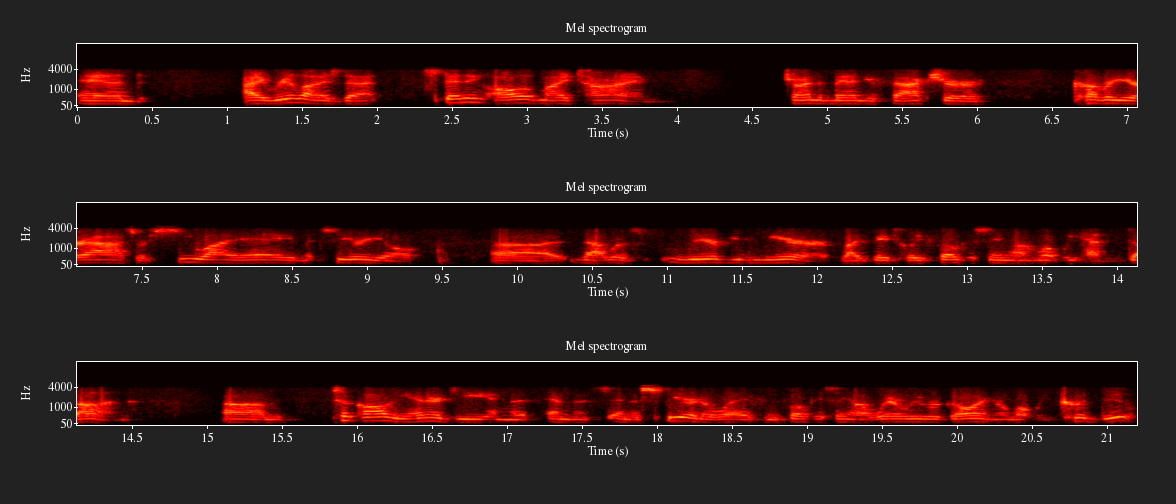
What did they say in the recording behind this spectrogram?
And I realized that spending all of my time trying to manufacture cover your ass or CYA material uh, that was rear view mirror, like basically focusing on what we had done, um, took all the energy and the and the and the spirit away from focusing on where we were going or what we could do.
